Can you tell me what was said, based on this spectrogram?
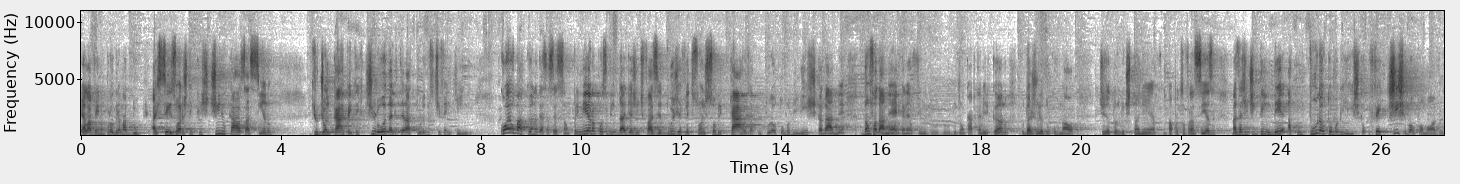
ela vem num programa duplo. Às 6 horas tem Cristine o Carro Assassino, que o John Carpenter tirou da literatura do Stephen King. Qual é o bacana dessa sessão? Primeiro, a possibilidade de a gente fazer duas reflexões sobre carros, a cultura automobilística da América. Não só da América, né? o filme do, do, do John Carpenter americano, o da Júlia Ducournau, diretora do Titânia para a produção francesa, mas a gente entender a cultura automobilística, o fetiche do automóvel,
